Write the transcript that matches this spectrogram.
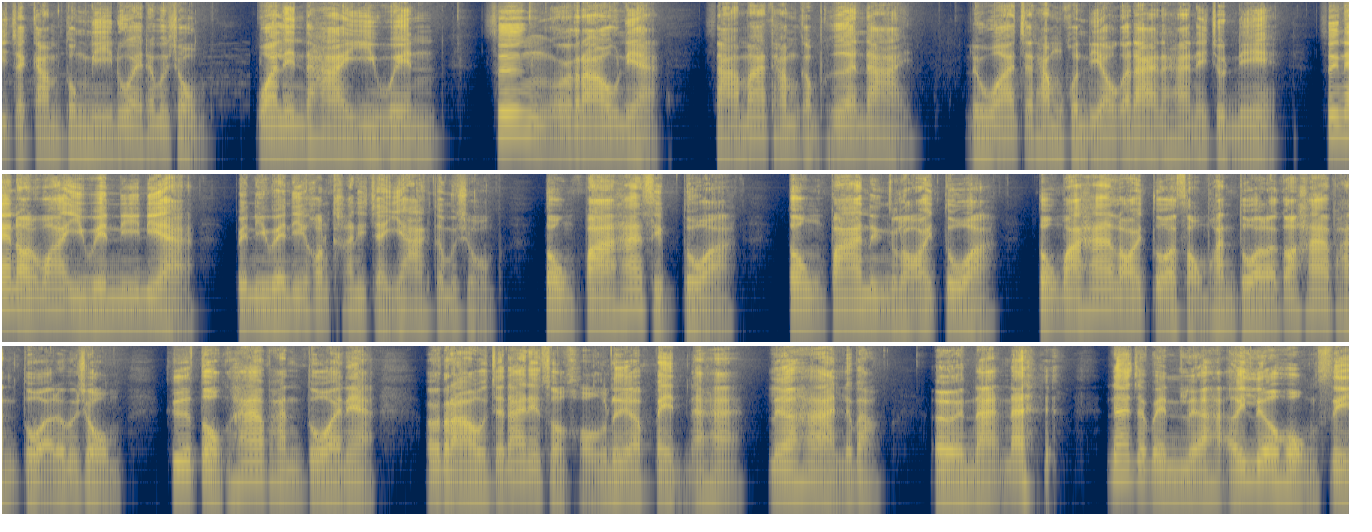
กิจกรรมตรงนี้ด้วยท่านผู้ชมวาเลนไทน์อีเวนต์ซึ่งเราเนี่ยสามารถทำกับเพื่อนได้ หรือว่าจะทำคนเดียวก็ได้นะฮะในจุดนี้ ซึ่งแน่นอนว่าอีเวนต์นี้เนี่ยเป็นอีเวนต์ที่ค่อนข้างที่จะยากท่านผู้ชม ตรงปลา 50 ตัว ตรงปลา 100 ตัว ตรงปลา 500 ตัว 2,000 ตัวแล้วก็ 5,000 ตัวท่านผู้ชม คือตก 5,000 ตัวเนี่ย เราจะได้ในส่วนของเรือเป็ดนะฮะ เรือห่านหรือเปล่า เออนะน่าน่าจะเป็นเรือเอ้ยเรือหงสิ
